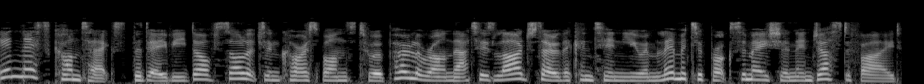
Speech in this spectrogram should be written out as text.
In this context, the Davydov-Soliton corresponds to a polaron that is large so the continuum limit approximation is justified.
